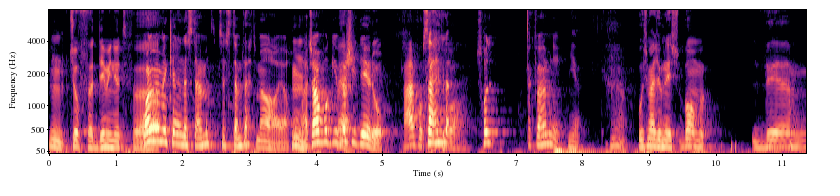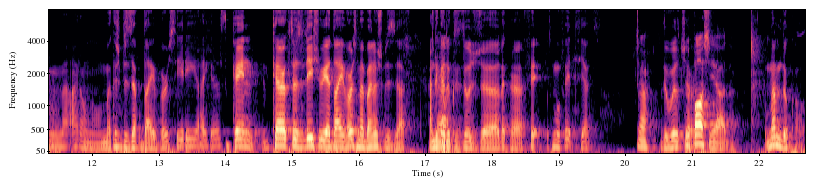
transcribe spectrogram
مم. تشوف des minutes في Why Women Kill استعملت استمتعت معاها يا اخو مم. عرفوا كيفاش. يديروا. عارفوا صح لا. شغل راك فاهمني؟ yeah. واش ما عجبنيش؟ bon the I don't know ما كاش بزاف diversity I guess كاين ال characters اللي شوية diverse ما بانوش بزاف. عندك Yeah. هذوك الزوج آه، هذاك في اسمه فيت ياك آه ذا ويلتشر الباسي هذا. ومام دوكا.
